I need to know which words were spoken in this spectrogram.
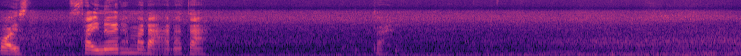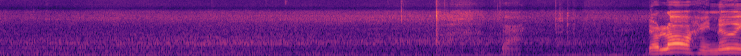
ปล่อย ใส่เนยธรรมดานะจ้ะจ้ะจ้ะเดี๋ยวล่อให้เนย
